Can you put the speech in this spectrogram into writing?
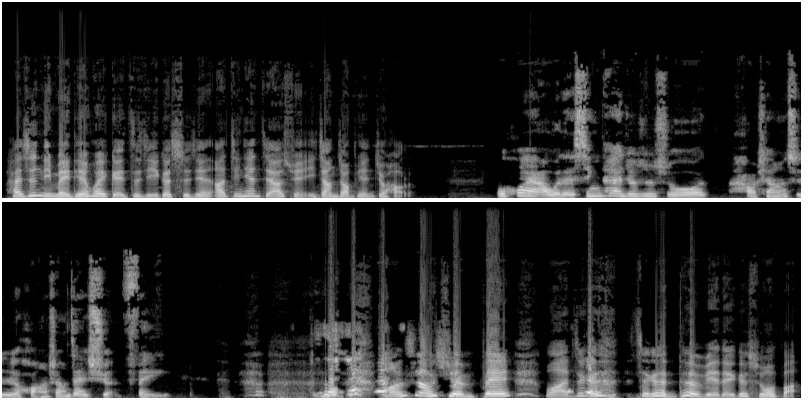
还是你每天会给自己一个时间啊？今天只要选一张照片就好了。不会啊，我的心态就是说，好像是皇上在选妃。皇上选妃，哇，这个 这个很特别的一个说法。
